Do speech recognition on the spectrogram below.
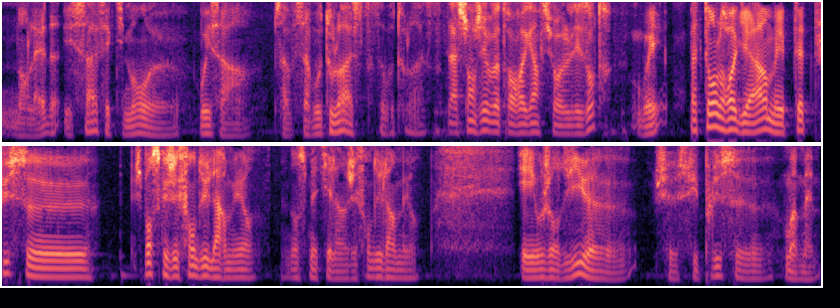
dans l'aide. Et ça, effectivement, oui, ça, ça, ça vaut tout le reste. Ça vaut tout le reste. Ça a changé votre regard sur les autres? Oui, pas tant le regard, mais peut-être plus. Euh, je pense que j'ai fendu l'armure dans ce métier-là. J'ai fendu l'armure. Et aujourd'hui, euh, je suis plus euh, moi-même.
